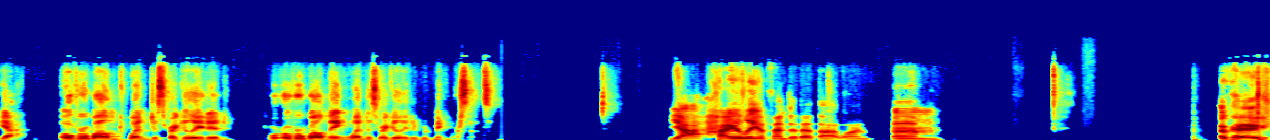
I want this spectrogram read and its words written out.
yeah overwhelmed when dysregulated or overwhelming when dysregulated would make more sense. Yeah highly offended at that one. Um okay.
